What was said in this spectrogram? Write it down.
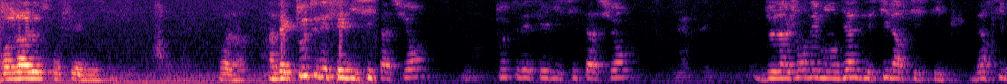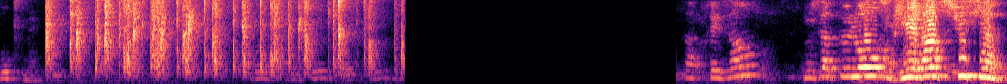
Voilà le trophée. Voilà. Avec toutes les félicitations, toutes les félicitations de la journée mondiale des styles artistiques. Merci beaucoup. À présent, nous appelons Gérard Suicien.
